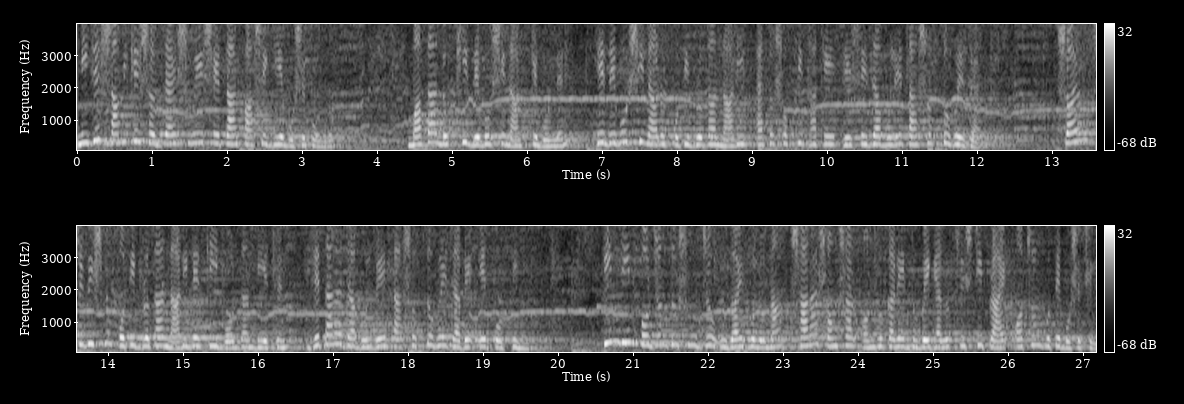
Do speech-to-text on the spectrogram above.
নিজের স্বামীকে শয্যায় শুয়ে সে তার পাশে গিয়ে বসে পড়ল। মাতা লক্ষ্মী দেবর্ষী নারদকে বললেন হে দেবর্ষী নারদ পতিব্রতা, নারীর এত শক্তি থাকে যে সে যা বলে তা সত্য হয়ে যায়। স্বয়ং শ্রীবিষ্ণু পতিব্রতা নারীদেরকেই বরদান দিয়েছেন, যে তারা যা বলবে তা সত্য হয়ে যাবে এরপর তিনি। তিন দিন পর্যন্ত সূর্য উদয় হলো না, সারা সংসার অন্ধকারে ডুবে গেল, সৃষ্টি প্রায় অচল হতে বসেছিল।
